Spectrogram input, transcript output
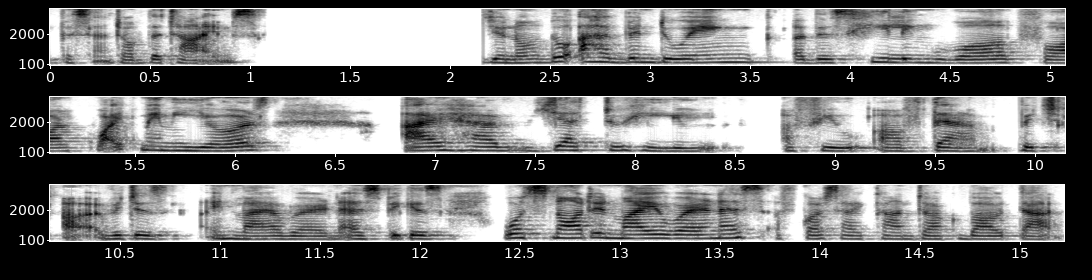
80% of the times. You know, though I have been doing uh, this healing work for quite many years, I have yet to heal a few of them which are, which is in my awareness because what's not in my awareness of course i can't talk about that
